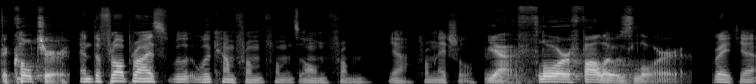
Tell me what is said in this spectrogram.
the culture. And the floor price will, will come from, from its own, from, yeah, from natural. Yeah. Floor follows lore. Great. Yeah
